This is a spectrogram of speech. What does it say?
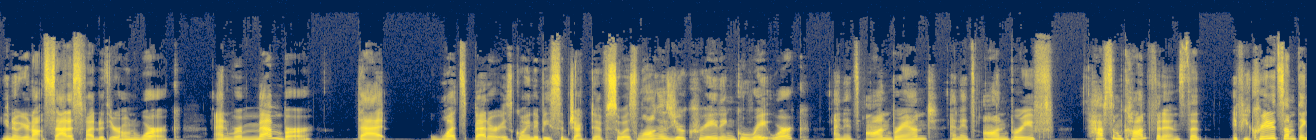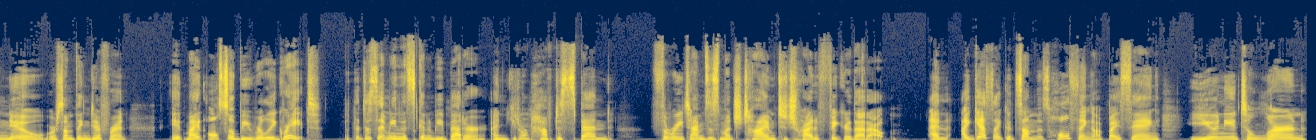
you know you're not satisfied with your own work. And remember that what's better is going to be subjective. So as long as you're creating great work and it's on brand and it's on brief have some confidence that if you created something new or something different it might also be really great. But that doesn't mean it's going to be better and you don't have to spend three times as much time to try to figure that out. And I guess I could sum this whole thing up by saying you need to learn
